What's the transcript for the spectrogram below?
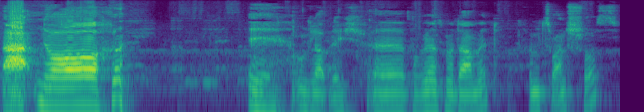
Ah, noch. Ey, unglaublich. Äh, probieren wir es mal damit. 25 Schuss.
